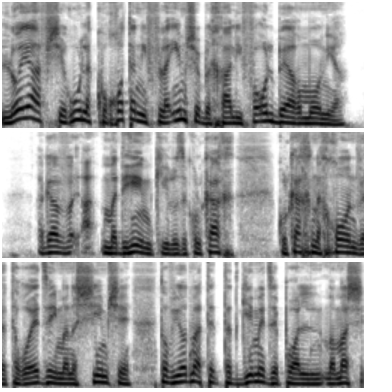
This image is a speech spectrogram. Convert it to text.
לא יאפשרו לכוחות הנפלאים שבך לפעול בהרמוניה. אגב, מדהים, כאילו, זה כל כך, כל כך נכון, ואתה רואה את זה עם אנשים ש... טוב, היא עוד מעט תדגים את זה פה על ממש,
